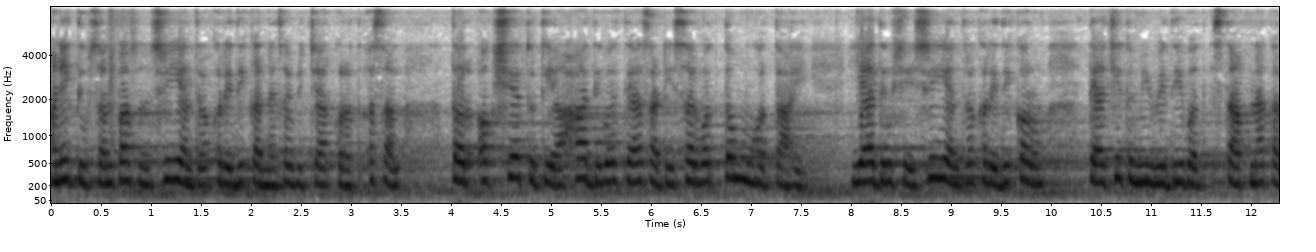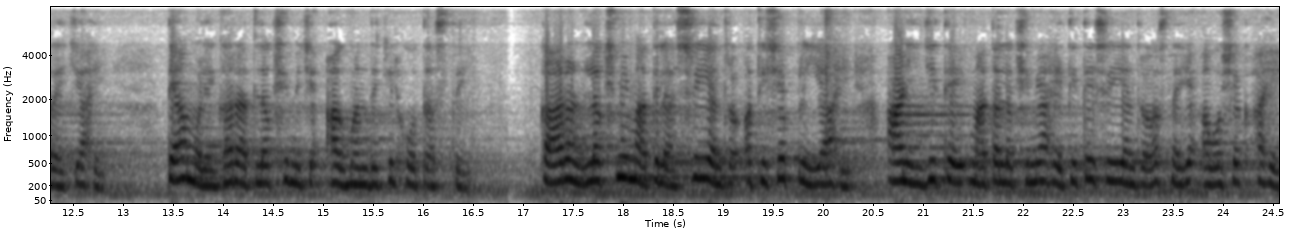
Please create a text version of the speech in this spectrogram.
अनेक दिवसांपासून श्रीयंत्र खरेदी करण्याचा विचार करत असाल तर अक्षय तृतीया हा दिवस त्यासाठी सर्वोत्तम मुहूर्त आहे. या दिवशी श्रीयंत्र खरेदी करून त्याची तुम्ही विधिवत स्थापना करायची आहे. त्यामुळे घरात लक्ष्मीचे आगमन देखील होत असते. कारण लक्ष्मी मातेला श्रीयंत्र अतिशय प्रिय आहे आणि जिथे माता लक्ष्मी आहे तिथे श्रीयंत्र असणे हे आवश्यक आहे.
